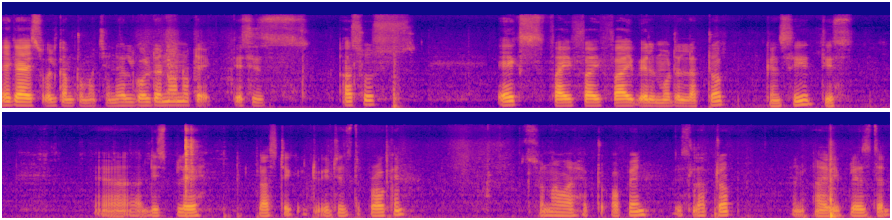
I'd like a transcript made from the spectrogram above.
hey guys welcome to my channel golden nanotech. This is asus x555l model laptop. You can see this uh, display plastic it, it is broken. So now i have to open this laptop and i replace that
